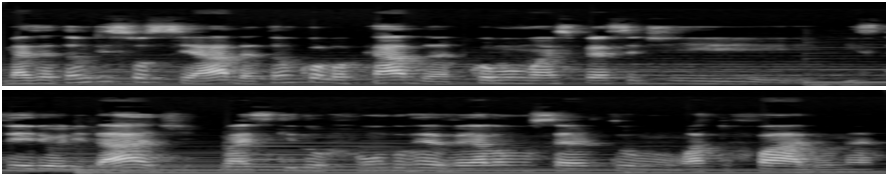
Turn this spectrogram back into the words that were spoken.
Mas é tão dissociada, é tão colocada como uma espécie de exterioridade, mas que no fundo revela um certo ato falho, né?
